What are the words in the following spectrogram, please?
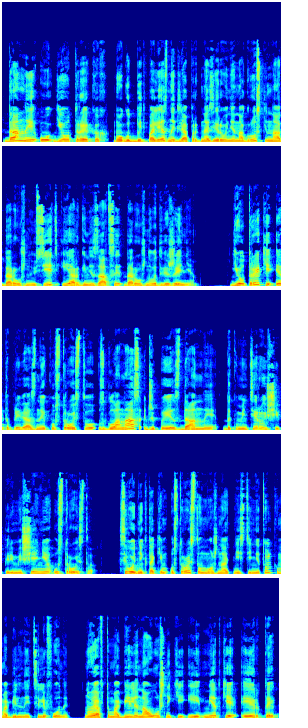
данные о геотреках могут быть полезны для прогнозирования нагрузки на дорожную сеть и организации дорожного движения. Геотреки – это привязанные к устройству с ГЛОНАСС GPS данные, документирующие перемещение устройства. Сегодня к таким устройствам можно отнести не только мобильные телефоны, но и автомобили, наушники и метки AirTag,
